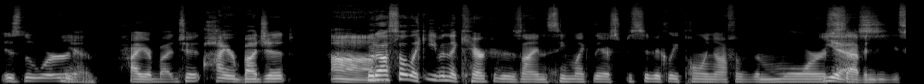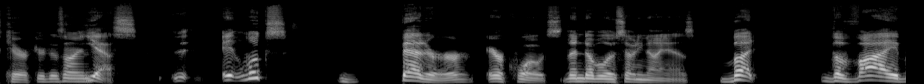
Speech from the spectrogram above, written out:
is the word. Yeah, higher budget. Higher budget. Um, but also, like even the character designs seem like they're specifically pulling off of the more Yes. '70s character design. yes, it- it looks better, air quotes, than 0079 is, but the vibe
